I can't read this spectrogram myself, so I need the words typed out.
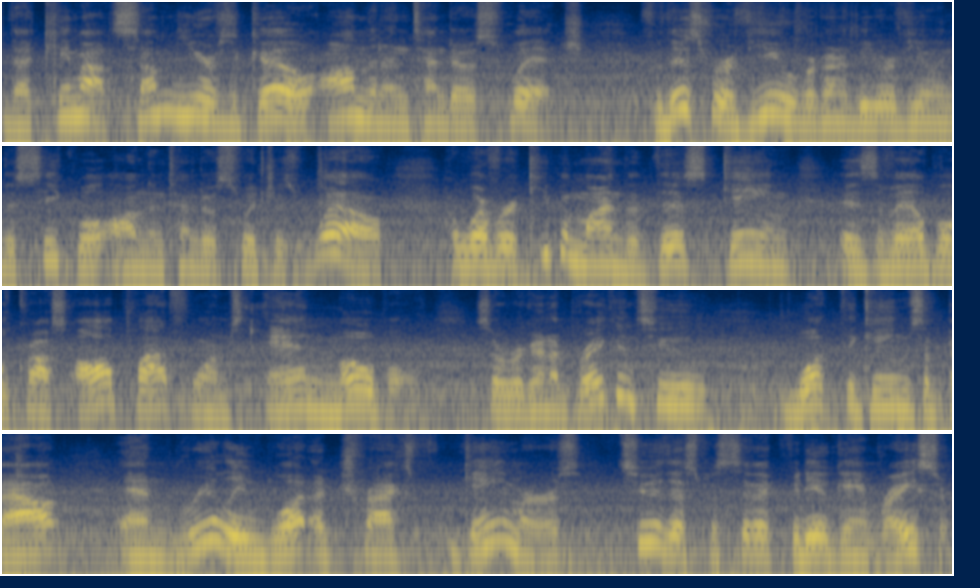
that came out some years ago on the Nintendo Switch. For this review, we're going to be reviewing the sequel on Nintendo Switch as well. However, keep in mind that this game is available across all platforms and mobile. So we're going to break into what the game's about and really what attracts gamers to this specific video game racer.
